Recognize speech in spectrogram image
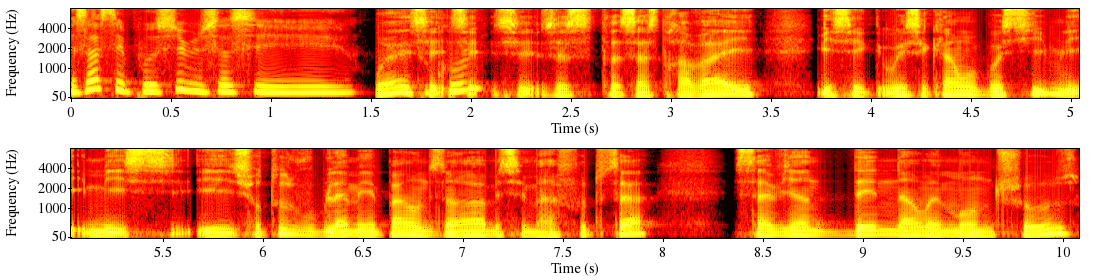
Ça, c'est possible. Ça, c'est. Ouais, Cool. ça, se- ça se travaille et c'est, clairement possible. Mais et surtout, ne vous blâmez pas en disant ah mais c'est ma faute tout ça. Ça vient d'énormément de choses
